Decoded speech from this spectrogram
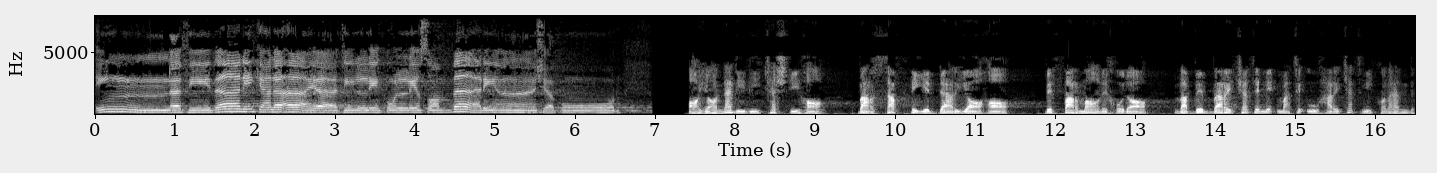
این فی ذلك لآیات لكل صبار شکور آیا ندیدی کشتی ها بر صفحه دریاها به فرمان خدا و به برکت نعمت او حرکت می کنند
